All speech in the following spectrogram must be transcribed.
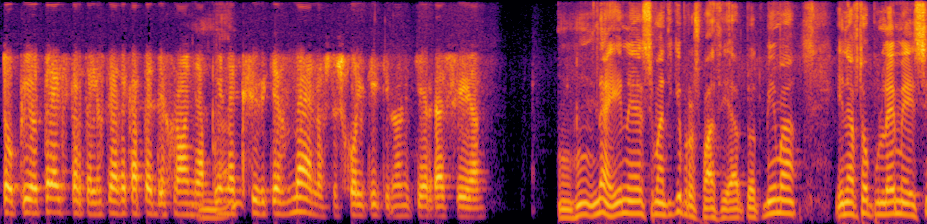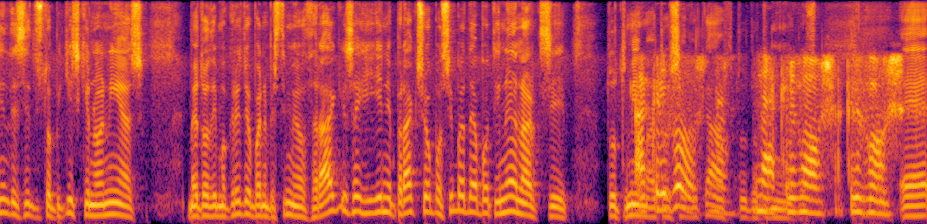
το οποίο τρέχει τα τελευταία 15 χρόνια που ναι. είναι εξειδικευμένο στη σχολική κοινωνική Ναι, είναι σημαντική προσπάθεια. Το τμήμα είναι αυτό που λέμε η σύνδεση της τοπικής κοινωνίας με το Δημοκρίτιο Πανεπιστήμιο Θράκης. Έχει γίνει πράξη όπως είπατε από την έναρξη του τμήματος. Ακριβώς, ναι. αυτού του ναι, ακριβώς, ακριβώς. Ε,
